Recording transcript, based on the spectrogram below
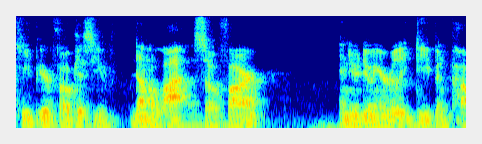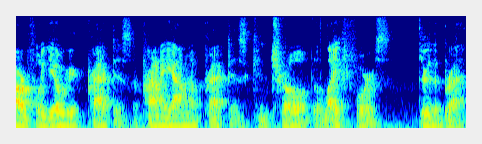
Keep your focus. You've done a lot so far, and you're doing a really deep and powerful yogic practice, a pranayama practice, control of the life force through the breath.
